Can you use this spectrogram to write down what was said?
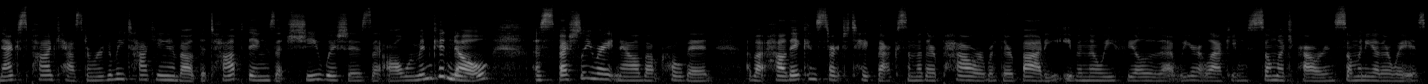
next podcast, and we're going to be talking about the top things that she wishes that all women could know, especially right now about COVID, about how they can start to take back some of their power with their body, even though we feel that we are lacking so much power in so many other ways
